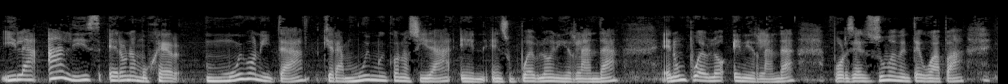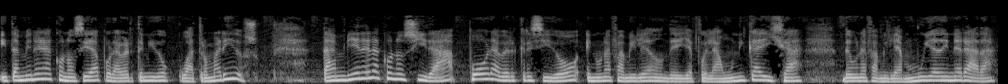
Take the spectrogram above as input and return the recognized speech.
Y la Alice era una mujer muy bonita, que era muy, muy conocida en, en su pueblo en Irlanda, en un pueblo en Irlanda, por ser sumamente guapa, y también era conocida por haber tenido cuatro maridos. También era conocida por haber crecido en una familia donde ella fue la única hija de una familia muy adinerada.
